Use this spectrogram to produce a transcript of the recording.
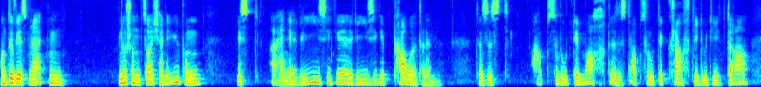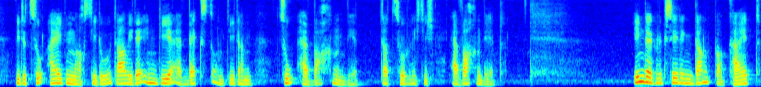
Und du wirst merken, nur schon solch eine Übung ist eine riesige, riesige Power drin. Das ist absolute Macht, es ist absolute Kraft, die du dir da wieder zu eigen machst, die du da wieder in dir erwächst und die dann zu erwachen wird, dazu richtig erwachen wird. In der glückseligen Dankbarkeit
